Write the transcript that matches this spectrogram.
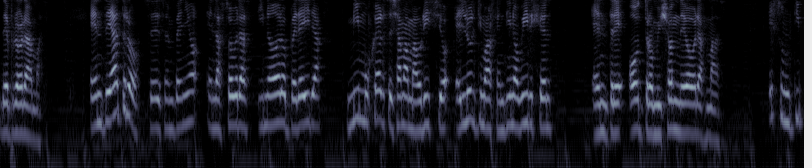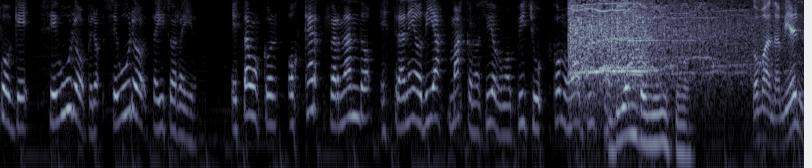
de programas. En teatro se desempeñó en las obras Inodoro Pereira, Mi mujer se llama Mauricio, El último argentino virgen, entre otro millón de obras más. Es un tipo que seguro, pero seguro te hizo reír. Estamos con Oscar Fernando Estraneo Díaz, más conocido como Pichu. ¿Cómo va, Pichu? Bienvenidísimo. ¿Cómo andan? ¿Bien?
